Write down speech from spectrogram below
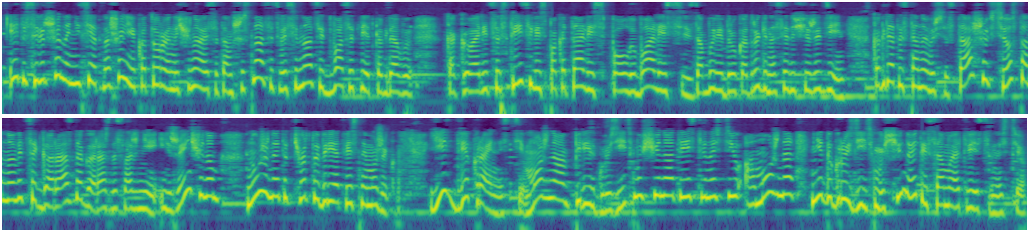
И это совершенно не те отношения, которые начинаются там 16, 18, 20 лет, когда вы, как говорится, встретились, покатались, поулыбались забыли друг о друге на следующий же день. Когда ты становишься старше, все становится гораздо-гораздо сложнее. И женщинам нужен этот, черт побери, ответственный мужик. Есть две крайности. Можно перегрузить мужчину ответственностью, а можно не догрузить мужчину этой самой ответственностью.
